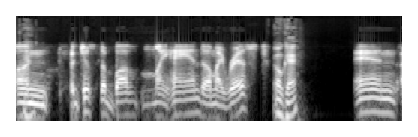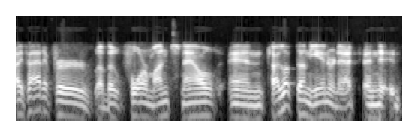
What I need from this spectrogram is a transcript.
on just above my hand on my wrist, Okay. And I've had it for about four months now. And I looked on the internet, and it,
